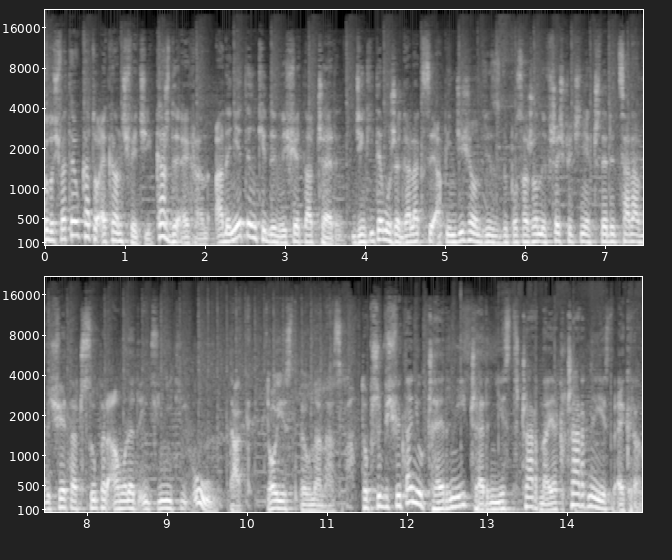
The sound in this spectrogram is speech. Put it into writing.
Co do światełka, to ekran świeci. Każdy ekran, ale nie ten, kiedy wyświetla czerń. Dzięki temu, że Galaxy A50 jest wyposażony w 6,4 cala wyświetlacz Super AMOLED Infinity U. Tak, to jest pełna nazwa. To przy wyświetlaniu czerni, czerń jest czarna, jak czarny jest ekran.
